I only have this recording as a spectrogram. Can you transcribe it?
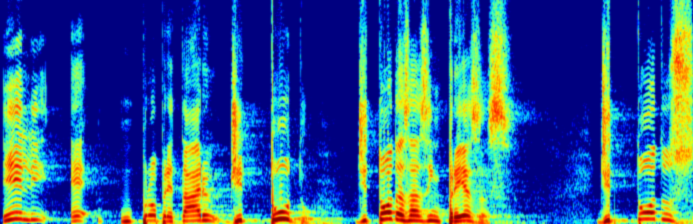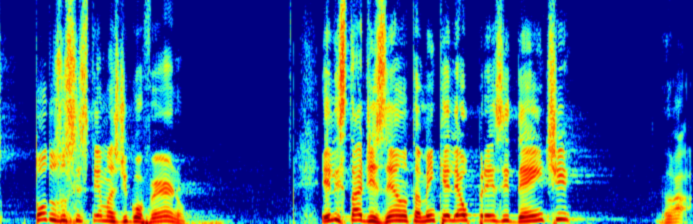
Ele é proprietário de tudo, de todas as empresas, de todos, todos os sistemas de governo. Ele está dizendo também que ele é o presidente. Ah,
